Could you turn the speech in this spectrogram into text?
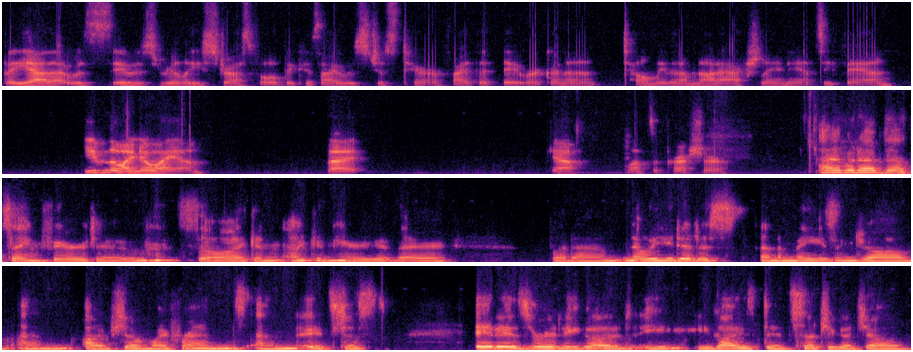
but yeah, that was it was really stressful because I was just terrified that they were gonna tell me that I'm not actually a Nancy fan, even though I know I am. But yeah, lots of pressure. I would have that same fear too, so I can I can hear you there. But um, no, you did a, an amazing job, and I've shown my friends, and it's just it is really good. You you guys did such a good job.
